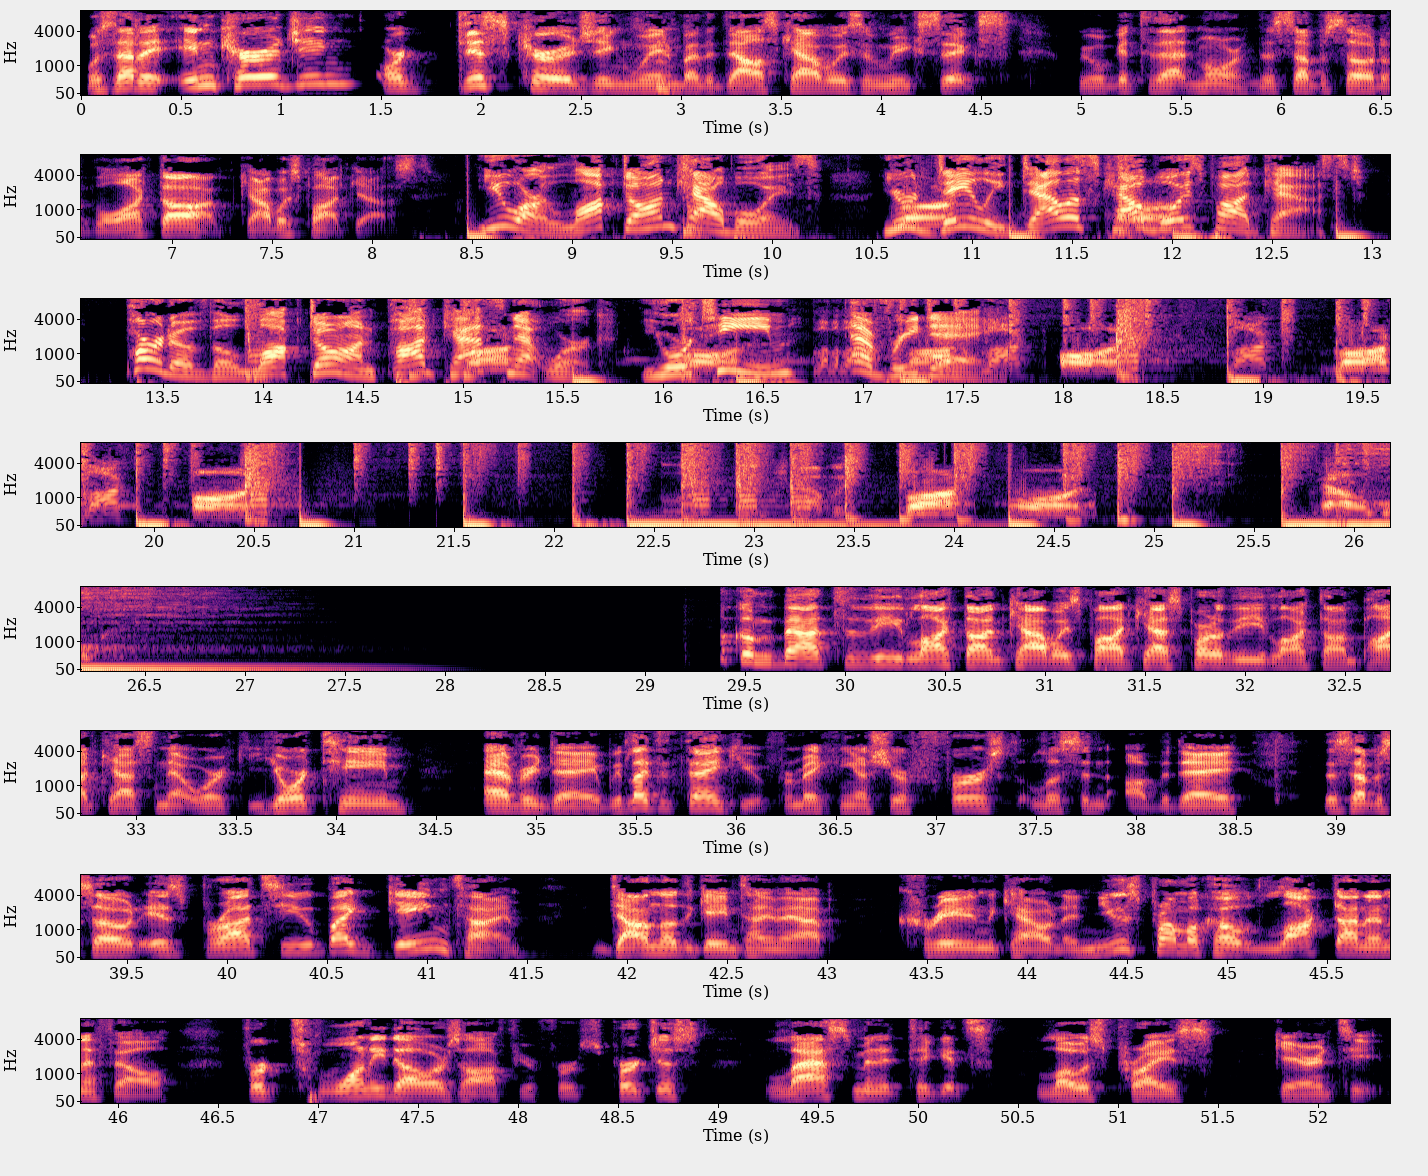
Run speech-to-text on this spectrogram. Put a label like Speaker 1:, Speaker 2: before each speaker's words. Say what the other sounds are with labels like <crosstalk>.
Speaker 1: Was that an encouraging or discouraging win by the Dallas Cowboys in week six? We will get to that and more in this episode of the Locked On Cowboys podcast.
Speaker 2: You are Locked On Cowboys, your Locked daily Dallas Cowboys on. podcast. Part of the Locked On Podcast Locked Network, your on. team every day. Locked on. Locked, Locked on.
Speaker 1: Locked on Cowboys. Welcome back to the Locked On Cowboys podcast, part of the Locked On Podcast Network, your team every day. We'd like to thank you for making us your first listen of the day. This episode is brought to you by Gametime. Download the Gametime app, create an account, and use promo code Locked On NFL for $20 off your first purchase. Last minute tickets, lowest price guaranteed.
